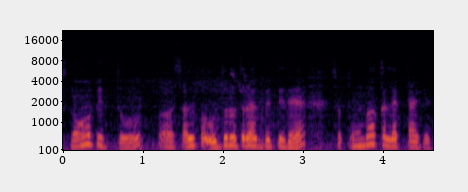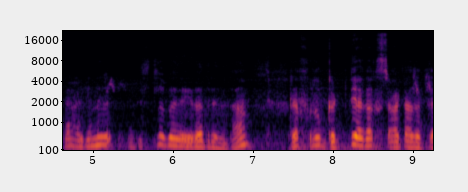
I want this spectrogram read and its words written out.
ಸ್ನೋ ಬಿದ್ದು ಸ್ವಲ್ಪ ಉದುರುದುರಾಗಿ ಬಿದ್ದಿದೆ. ಸೊ ತುಂಬ ಕಲೆಕ್ಟ್ ಆಗಿದೆ. ಹಾಗೆಯೇ ಬಿಸಿಲು ಬೇರೆ ಇರೋದ್ರಿಂದ ಫುಲ್ ಗಟ್ಟಿ ಆಗೋಕ್ಕೆ ಸ್ಟಾರ್ಟ್ ಆಗುತ್ತೆ.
